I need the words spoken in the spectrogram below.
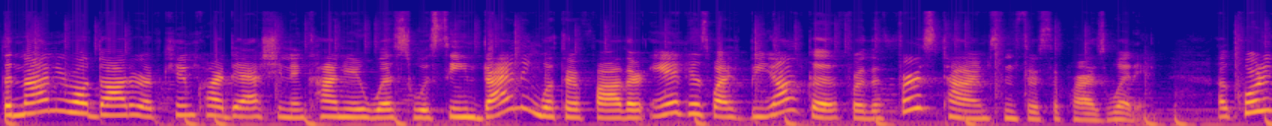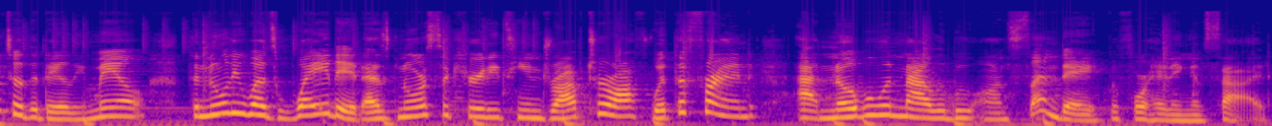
The nine year old daughter of Kim Kardashian and Kanye West was seen dining with her father and his wife Bianca for the first time since their surprise wedding. According to the Daily Mail, the newlyweds waited as North security team dropped her off with a friend at Nobu in Malibu on Sunday before heading inside.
